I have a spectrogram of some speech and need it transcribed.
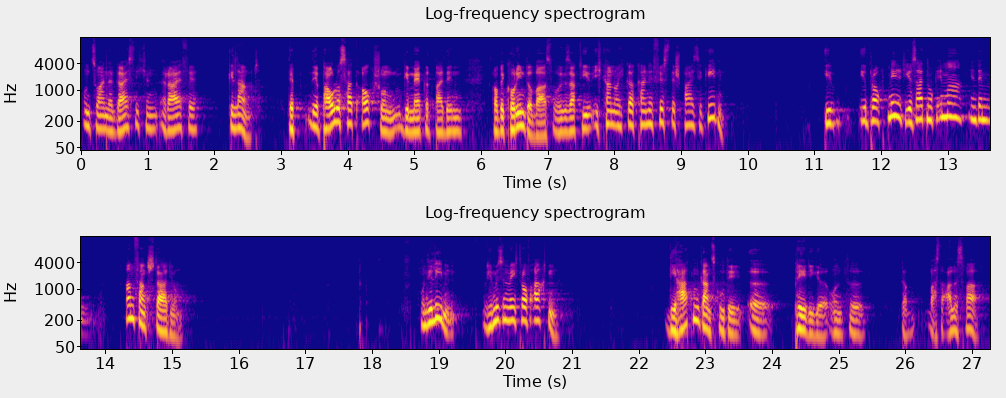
und zu einer geistlichen Reife gelangt. Der, der Paulus hat auch schon gemerkt bei den, ich glaube Korinther war es, wo er gesagt hat, ich kann euch gar keine feste Speise geben. Ihr, ihr braucht Milch, ihr seid noch immer in dem Anfangsstadium. Und ihr Lieben, wir müssen nämlich darauf achten. Die hatten ganz gute äh, Prediger und äh, da, was da alles war.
